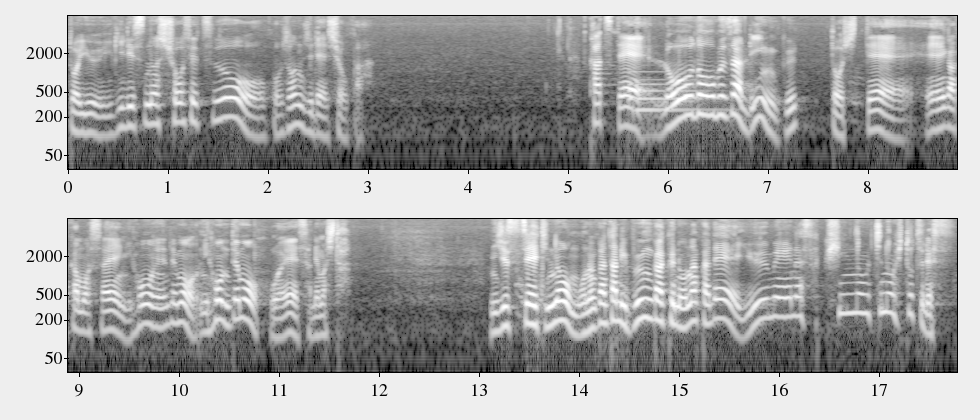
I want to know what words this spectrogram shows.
というイギリスの小説をご存知でしょうか？かつて「ロード・オブ・ザ・リング」として映画化もされ日本でも日本でも放映されました。20世紀の物語文学の中で有名な作品のうちの一つです。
